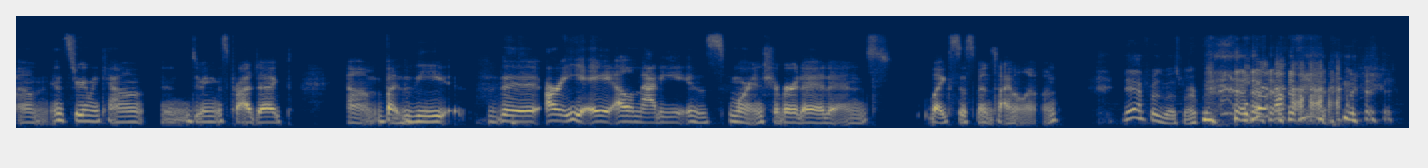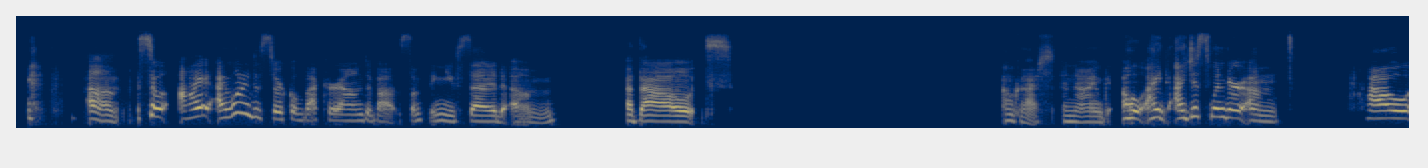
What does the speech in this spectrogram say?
um, Instagram account and doing this project. Um, but Mhm. the the R E A L Matti is more introverted and likes to spend time alone. yeah, for the most part. Um, so I I wanted to circle back around about something you said um, about. Oh gosh, and now I'm. Oh, I I just wonder um, how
